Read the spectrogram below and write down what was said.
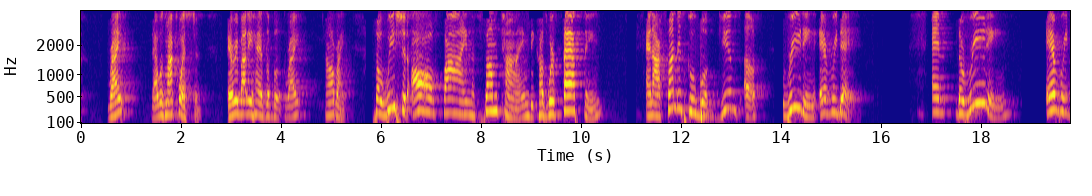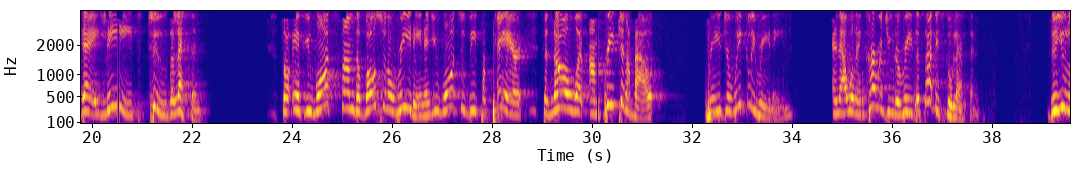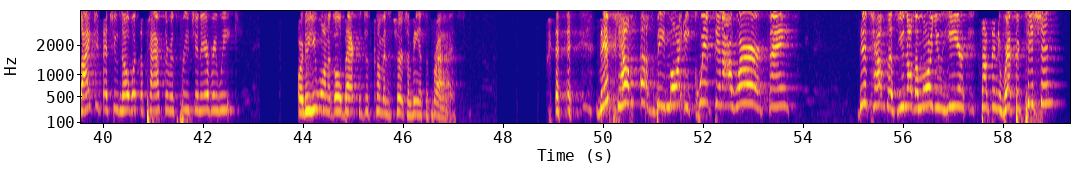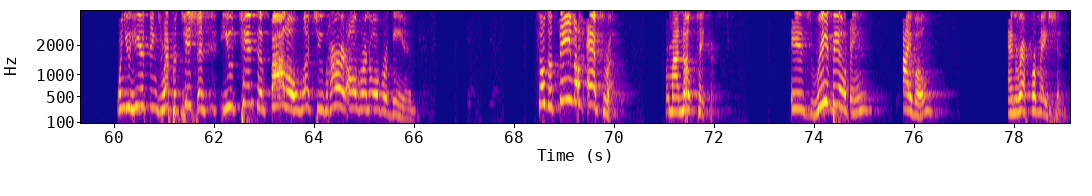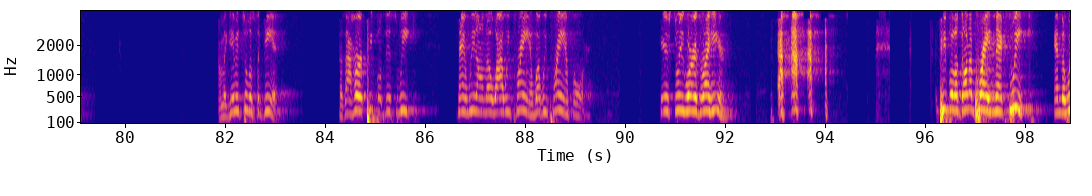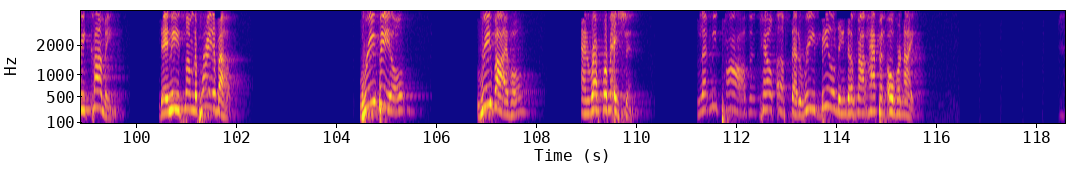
right? That was my question. Everybody has a book, right? All right. So we should all find some time because we're fasting and our Sunday school book gives us reading every day. And the reading every day leads to the lesson. So if you want some devotional reading and you want to be prepared to know what I'm preaching about, read your weekly reading, and that will encourage you to read the Sunday school lesson. Do you like it that you know what the pastor is preaching every week? Or do you want to go back to just coming to church and being surprised? this helps us be more equipped in our word, saints. This helps us. You know, the more you hear something repetition, when you hear things repetition, you tend to follow what you've heard over and over again. So the theme of Ezra, for my note takers, is rebuilding, revival, and reformation. I'm going to give it to us again. Because I heard people this week saying we don't know why we praying, what we praying for. Here's three words right here. people are going to pray next week and the week coming. They need something to pray about. Rebuild, revival, and reformation. Let me pause and tell us that rebuilding does not happen overnight.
